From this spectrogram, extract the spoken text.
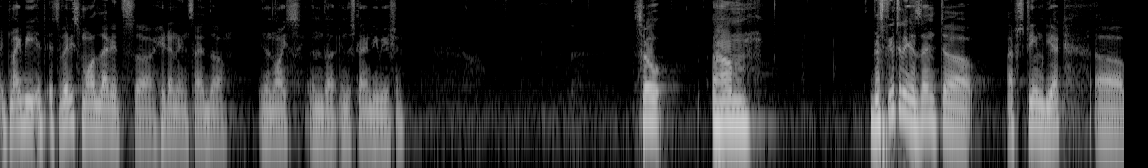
it might be, it, it's very small that it's hidden inside the, in the noise in the, in the standard deviation. So um, this feature isn't uh, upstreamed yet. Uh,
